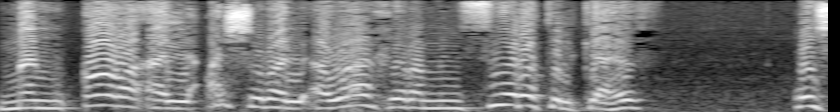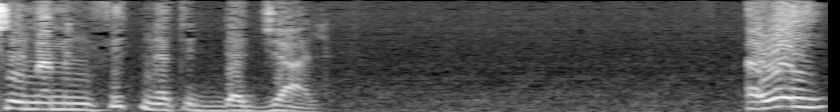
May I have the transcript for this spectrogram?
من قرأ العشر الأواخر من سورة الكهف قسم من فتنة الدجال. أوي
